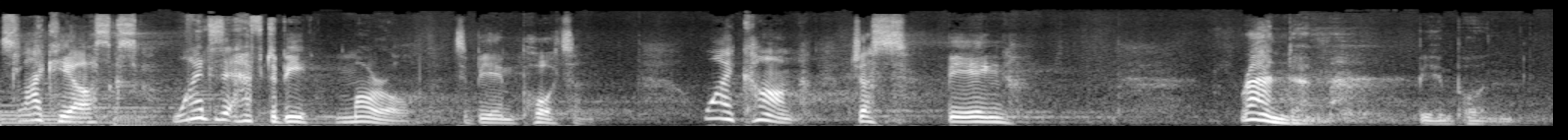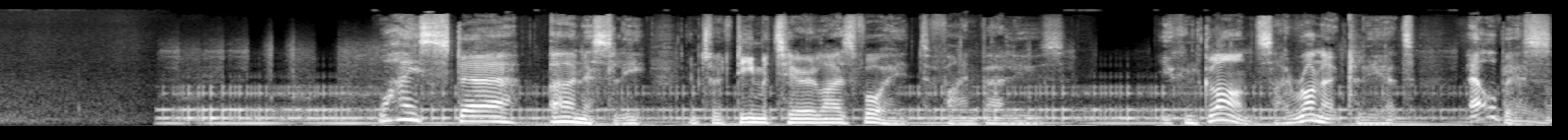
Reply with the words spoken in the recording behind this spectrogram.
It's like he asks, why does it have to be moral to be important? Why can't just being random be important? Why stare earnestly into a dematerialized void to find values? You can glance ironically at Elvis.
